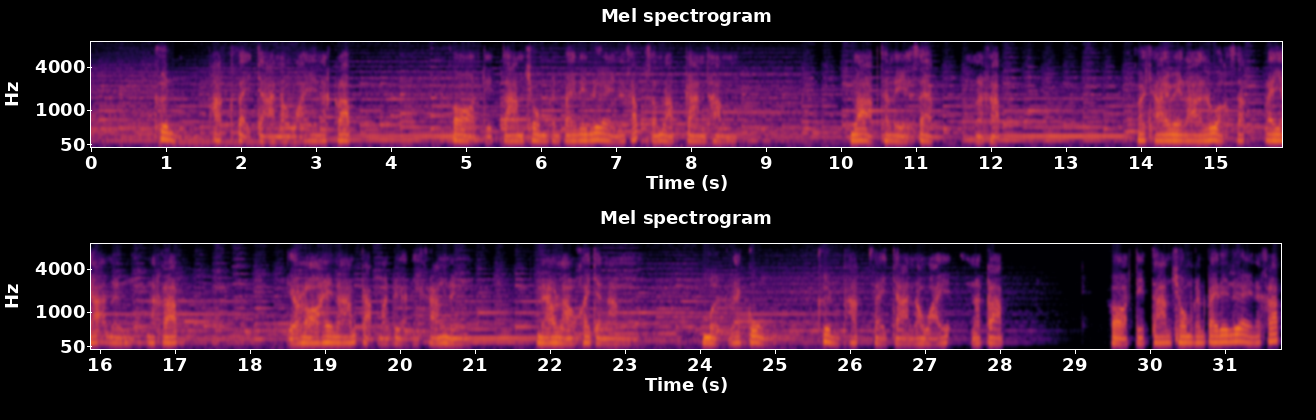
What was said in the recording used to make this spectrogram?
ขึ้นพักใส่จานเอาไว้นะครับก็ติดตามชมกันไปเรื่อยๆนะครับสำหรับการทำ ลาบทะเลแซบนะครับ ก็ใช้เวลาลวกสักระยะหนึ่งนะครับ เดี๋ยวรอให้น้ำกลับมาเดือดอีกครั้งหนึ่ง แล้วเราค่อยจะนำหมึกและกุ้งขึ้นพักใส่จานเอาไว้นะครับ ก็ติดตามชมกันไปเรื่อยๆนะครับ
